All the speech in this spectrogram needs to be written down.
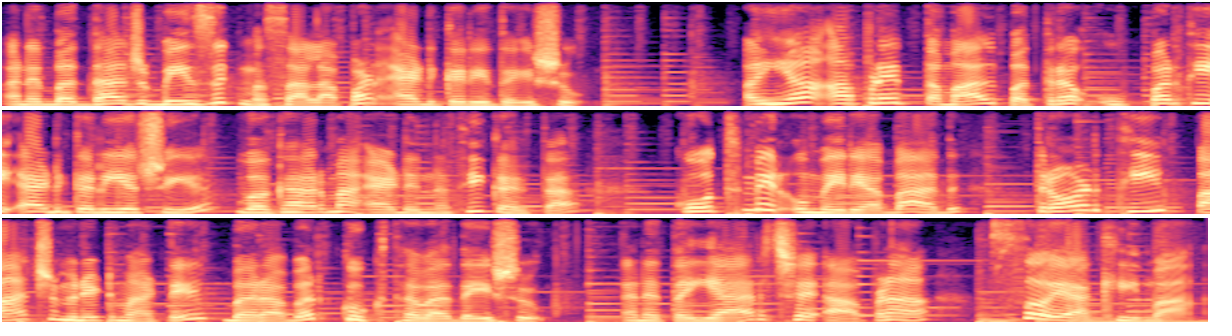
અને બધા જ બેઝિક મસાલા પણ એડ કરી દઈશું. અહીંયા આપણે તમાલપત્ર ઉપરથી એડ કરીએ છીએ, વઘારમાં એડ નથી કરતા. કોથમીર ઉમેર્યા બાદ ત્રણથી પાંચ મિનિટ માટે બરાબર કૂક થવા દઈશું. અને તૈયાર છે આપણા સોયા ખીમા.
